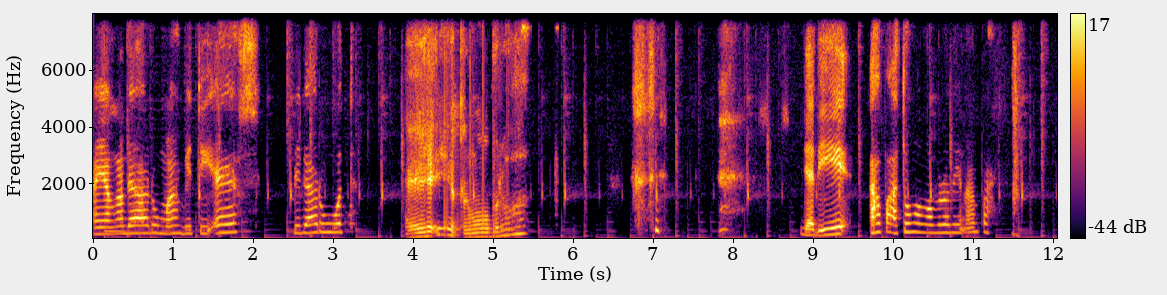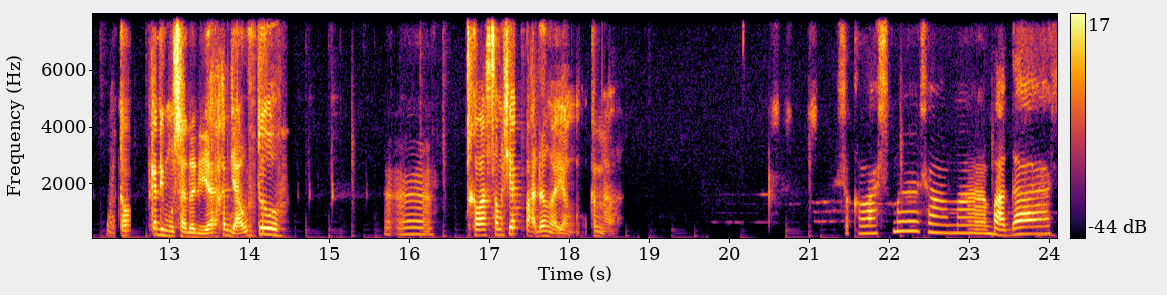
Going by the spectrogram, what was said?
ayang ada rumah BTS di Garut. eh iya kan ngobrol. Jadi, apa tuh mau ngobrolin apa? kau kan di musada dia kan jauh tuh Heeh. kelas sama siapa ada nggak yang kenal Sekelas mah sama Bagas,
